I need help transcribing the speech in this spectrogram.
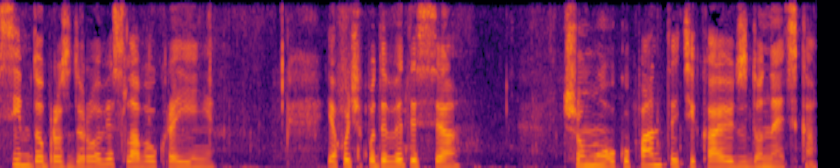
Всім добро здоров'я, слава Україні! Я хочу подивитися, чому окупанти тікають з Донецька.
